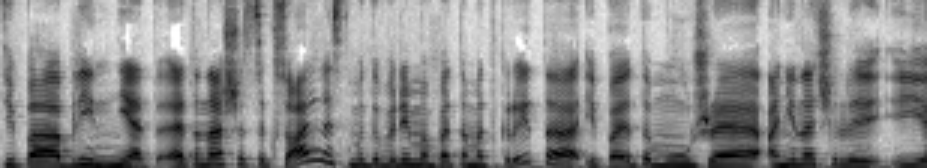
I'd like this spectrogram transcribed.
Типа, блин, нет, это наша сексуальность, мы говорим об этом открыто, и поэтому уже они начали вирішили і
